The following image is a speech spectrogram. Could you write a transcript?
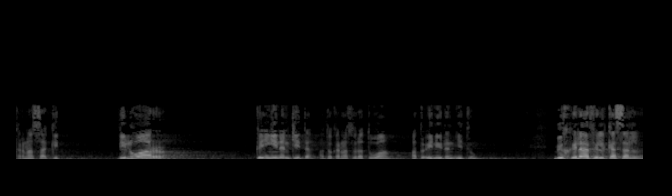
Karena sakit. Di luar keinginan kita. Atau karena sudah tua atau ini dan itu. Bi khilafil kasal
